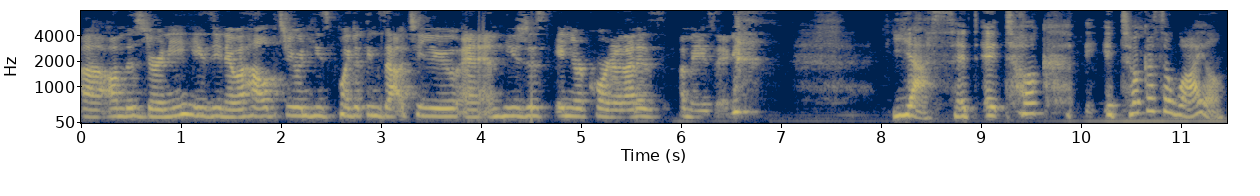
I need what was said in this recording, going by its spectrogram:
uh, on this journey. He's, you know, helped you and he's pointed things out to you, and, and he's just in your corner. That is amazing. Yes, it it took it took us a while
